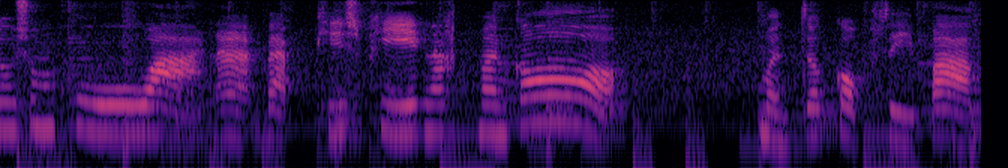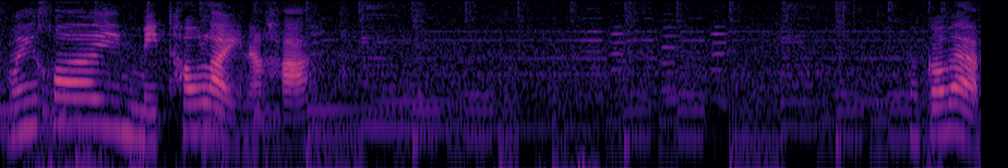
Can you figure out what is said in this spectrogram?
ดูชมพูหวานอะแบบพีชพีชนะคะ มันก็เหมือนจะกบสีปากไม่ค่อยมิดเท่าไหร่นะคะ มันก็แบบ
